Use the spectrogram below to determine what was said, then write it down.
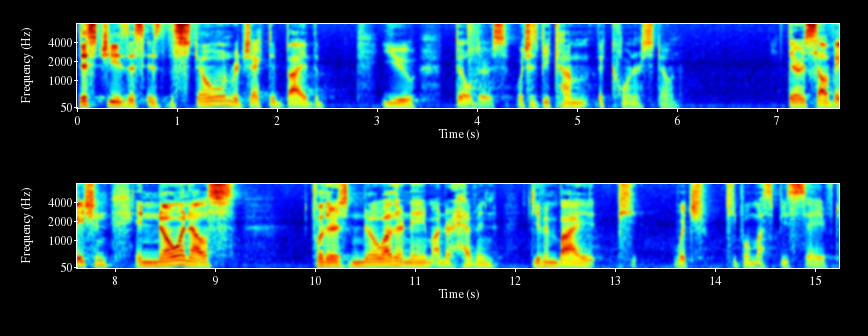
This Jesus is the stone rejected by the you builders, which has become the cornerstone. There is salvation in no one else, for there is no other name under heaven given by p- which people must be saved.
